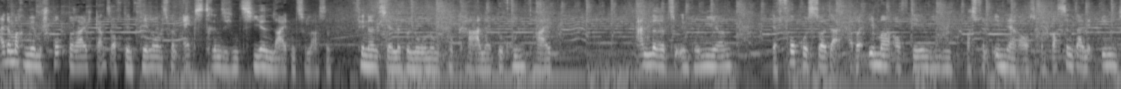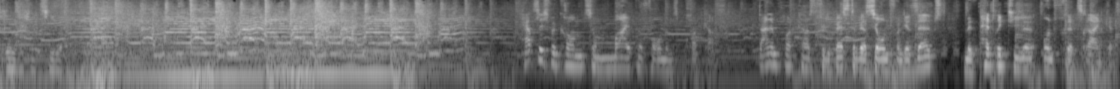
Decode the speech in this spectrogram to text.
Leider machen wir im Sportbereich ganz oft den Fehler, uns von extrinsischen Zielen leiten zu lassen. Finanzielle Belohnung, Pokale, Berühmtheit, andere zu imponieren. Der Fokus sollte aber immer auf dem liegen, was von innen herauskommt. Was sind deine intrinsischen Ziele? Herzlich willkommen zum My Performance Podcast, deinem Podcast für die beste Version von dir selbst mit Patrick Thiele und Fritz Reinke.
